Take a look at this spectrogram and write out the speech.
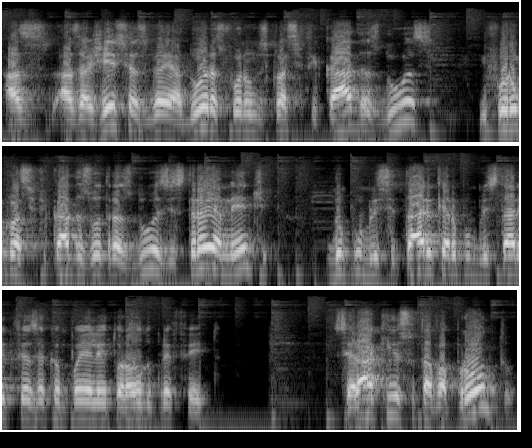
as, as agências ganhadoras foram desclassificadas, duas, e foram classificadas outras duas, estranhamente, do publicitário, que era o publicitário que fez a campanha eleitoral do prefeito. Será que isso estava pronto?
